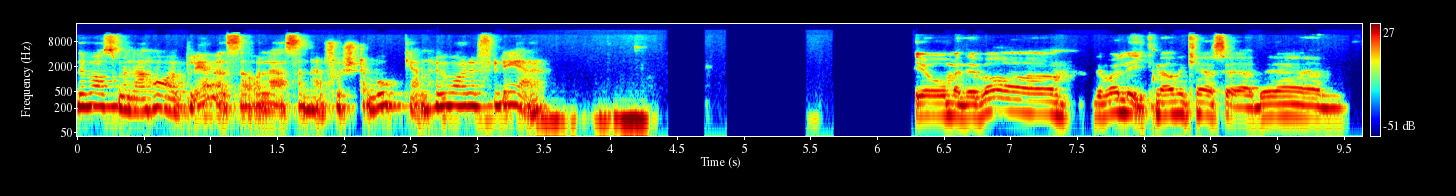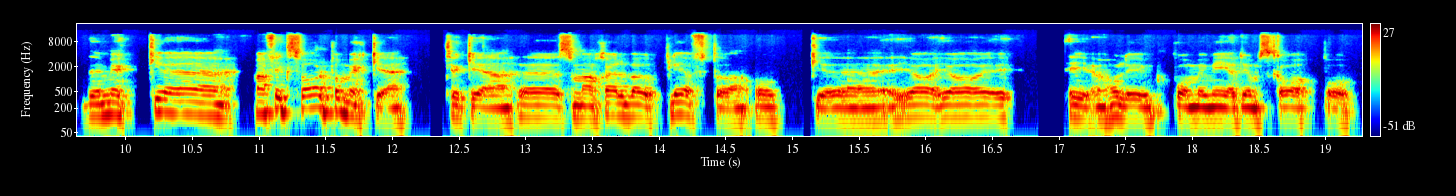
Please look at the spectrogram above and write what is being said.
det var som en aha-upplevelse att läsa den här första boken. Hur var det för er? Jo, men det var, det var liknande kan jag säga. Det, det är mycket, man fick svar på mycket, tycker jag, eh, som man själv har upplevt. Då. Och, eh, jag, jag, jag håller ju på med mediumskap och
